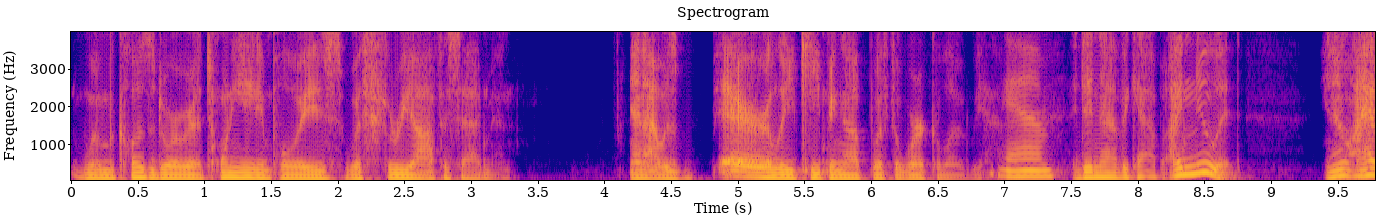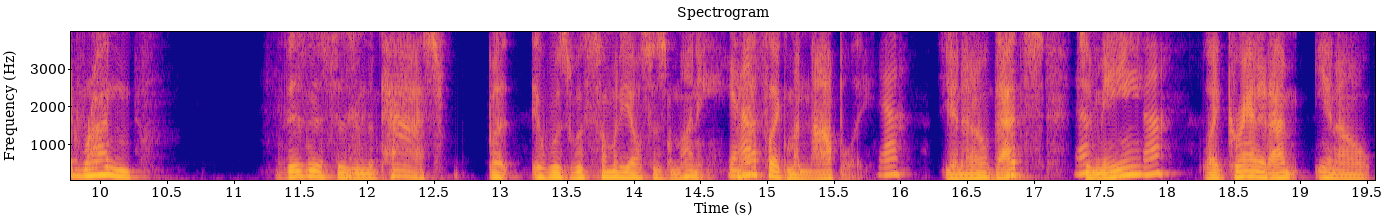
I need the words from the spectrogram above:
when we closed the door, we had 28 employees with three office admin. And I was barely keeping up with the workload we had. Yeah. I didn't have the capital. I knew it. You know, I had run businesses in the past, but it was with somebody else's money. And Yeah. that's like monopoly. Yeah. You know, that's to me, Yeah. like granted, I'm, you know,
